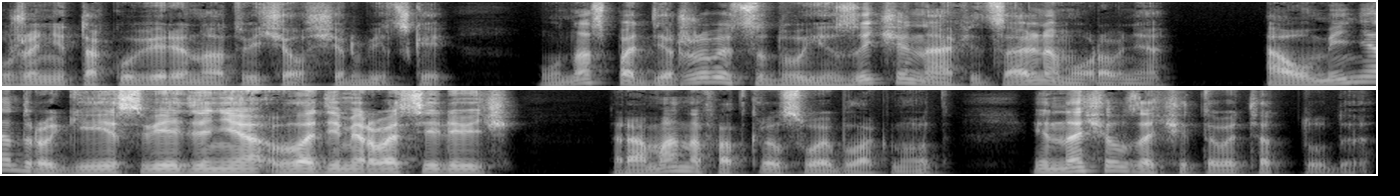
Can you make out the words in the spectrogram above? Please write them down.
уже не так уверенно отвечал Щербицкий. У нас поддерживается двуязычие на официальном уровне. А у меня другие сведения, Владимир Васильевич. Романов открыл свой блокнот и начал зачитывать оттуда.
